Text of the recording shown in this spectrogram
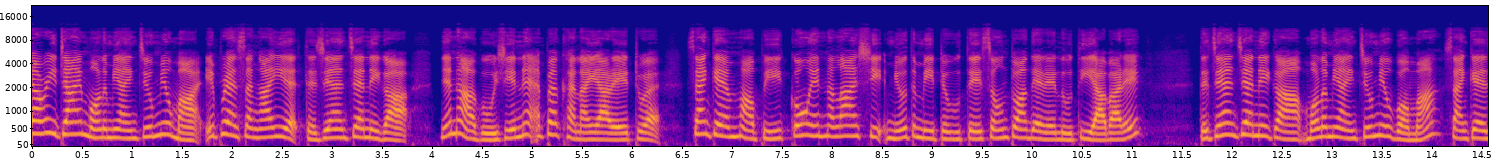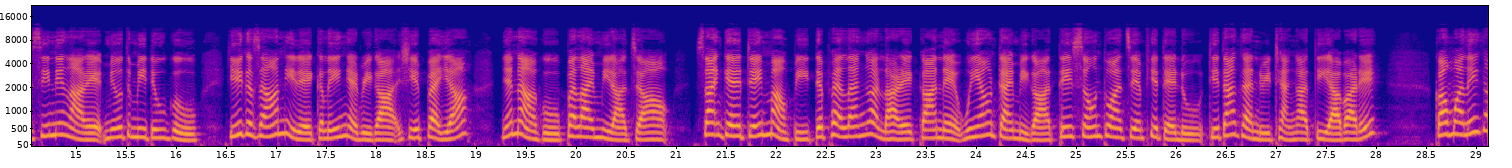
ရီတိုင်းမော်လမြိုင်ကျူးမြို့မှာဧပြီ15ရက်တကြံကျက်နေ့ကမျက်နှာကိုရေနဲ့အပတ်ခံလိုက်ရတဲ့အတွက်စိုက်ကဲမှောက်ပြီးကိုဝင်နှစ်လရှိအမျိုးသမီးတူသေဆုံးသွားခဲ့တယ်လို့သိရပါတယ်။တကြံကျက်နေ့ကမော်လမြိုင်ကျူးမြို့ပေါ်မှာစိုက်ကဲစီးနှင်းလာတဲ့အမျိုးသမီးတူကိုရေကစားနေတဲ့ကလေးငယ်တွေကရေပတ်ရမျက်နှာကိုပတ်လိုက်မိတာကြောင့်ဆိုင်ကယ်တိမ်းမှောင်ပြီးတစ်ဖက်လမ်းကလာတဲ့ကားနဲ့ဝင်ရောက်တိုင်းမီကတေဆုံးသွားခြင်းဖြစ်တယ်လို့ဒေသခံတွေထံကသိရပါတယ်။ ကောင်မလေးက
